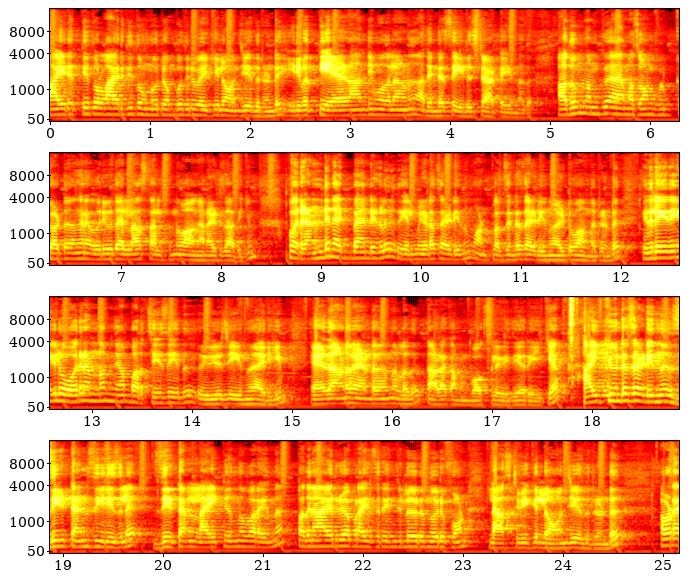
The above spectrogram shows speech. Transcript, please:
ആയിരത്തി തൊള്ളായിരത്തി തൊണ്ണൂറ്റൊമ്പത് രൂപയ്ക്ക് ലോഞ്ച് ചെയ്തിട്ടുണ്ട്. ഇരുപത്തി ഏഴാം തീയതി മുതലാണ് അതിന്റെ സെയിൽ സ്റ്റാർട്ട് ചെയ്യുന്നത്. അതും നമുക്ക് ആമസോൺ ഫ്ലിപ്കാർട്ട് അങ്ങനെ ഒരുവിധ എല്ലാ സ്ഥലത്തു നിന്ന് വാങ്ങാനായിട്ട് സാധിക്കും. അപ്പോൾ രണ്ട് നെക്ക് ബാൻഡുകൾ റിയൽമിയുടെ സൈഡിൽ നിന്നും വൺ പ്ലസിന്റെ സൈഡിൽ നിന്നുമായിട്ട് വന്നിട്ടുണ്ട്. ഇതിലേതെങ്കിലും ഒരെണ്ണം ഞാൻ പർച്ചേസ് ചെയ്ത് റിവ്യൂ ചെയ്യുന്നതായിരിക്കും. ഏതാണ് വേണ്ടതെന്നുള്ളത് താഴെ കമന്റ് ബോക്സിൽ എഴുതി അറിയിക്കുക. ഐ ക്യൂവിന്റെ സൈഡിൽ നിന്ന് സി ടെൻ സീരീസിലെ സി ടെൻ ലൈറ്റ് എന്ന് പറയുന്ന പതിനായിരം രൂപ പ്രൈസ് റേഞ്ചിൽ വരുന്ന ഒരു ഫോൺ ലാസ്റ്റ് വീക്ക് ലോഞ്ച് ചെയ്തിട്ടുണ്ട്. അവിടെ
